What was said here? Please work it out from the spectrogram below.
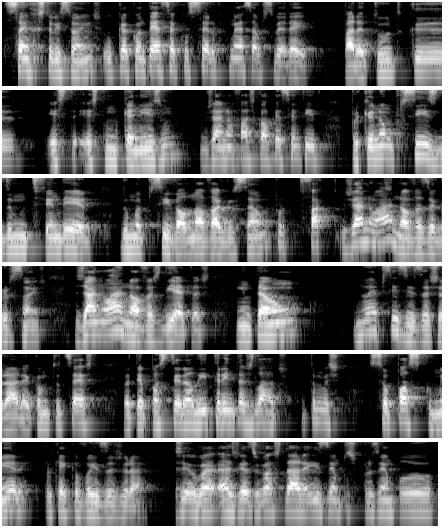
sem restrições, o que acontece é que o cérebro começa a perceber: ei, para tudo que este, este mecanismo já não faz qualquer sentido. Porque eu não preciso de me defender de uma possível nova agressão, porque de facto já não há novas agressões, já não há novas dietas. Então não é preciso exagerar. É como tu disseste, eu até posso ter ali 30 gelados. Então, mas se eu posso comer, por que é que eu vou exagerar? Eu às vezes gosto de dar exemplos, por exemplo,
